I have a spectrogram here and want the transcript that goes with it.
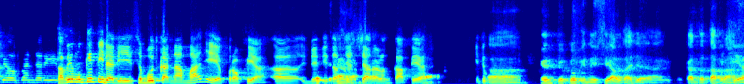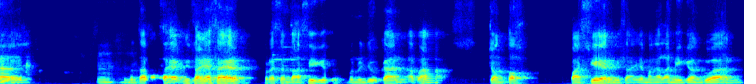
jawaban dari. Tapi mungkin tidak disebutkan namanya ya, Prof ya, uh, identitasnya ya. secara lengkap ya. Itu uh, mungkin cukup inisial saja, gitu. kan tetap rahasia. Hmm. Sementara saya, misalnya saya presentasi gitu, menunjukkan apa contoh pasien misalnya mengalami gangguan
